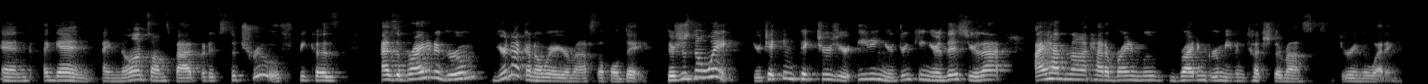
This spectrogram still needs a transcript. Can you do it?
And again, I know it sounds bad, but it's the truth because as a bride and a groom, you're not going to wear your mask the whole day. There's just no way. You're taking pictures, you're eating, you're drinking, you're this, you're that. I have not had a bride and move, bride and groom even touch their masks during the wedding,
